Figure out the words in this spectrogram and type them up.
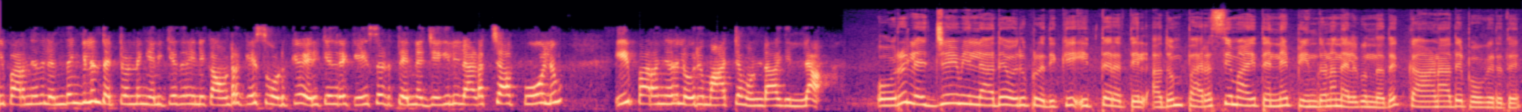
ഈ പറഞ്ഞതിൽ എന്തെങ്കിലും തെറ്റുണ്ടെങ്കിൽ എനിക്കെതിരെ ഇനി കൗണ്ടർ കേസ് കൊടുക്കുകയോ എനിക്കെതിരെ കേസ് എടുത്ത് എന്നെ ജയിലിൽ അടച്ചാൽ പോലും ഈ പറഞ്ഞതിൽ ഒരു മാറ്റം ഉണ്ടാകില്ല. ഒരു ലജ്ജയുമില്ലാതെ ഒരു പ്രതിക്ക് ഇത്തരത്തിൽ അതും പരസ്യമായി തന്നെ പിന്തുണ നൽകുന്നത് കാണാതെ പോകരുത്.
